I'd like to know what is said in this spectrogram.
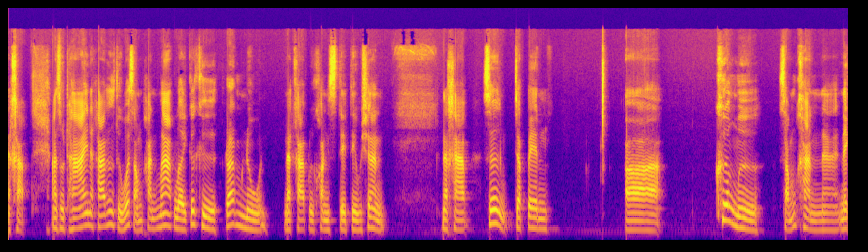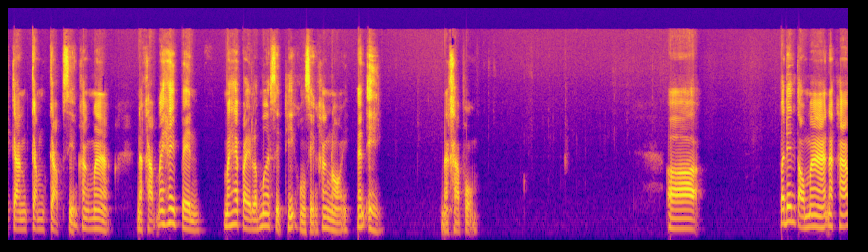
นะครับอันสุดท้ายนะครับซึ่งถือว่าสำคัญมากเลยก็คือรัฐมนูญนะครับหรือ constitution นะครับซึ่งจะเป็นเครื่องมือสำคัญนะในการกำกับเสียงข้างมากนะครับไม่ให้เป็นไม่ให้ไปละเมิดสิทธิของเสียงข้างน้อยนั่นเองนะครับผมประเด็นต่อมานะครับ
